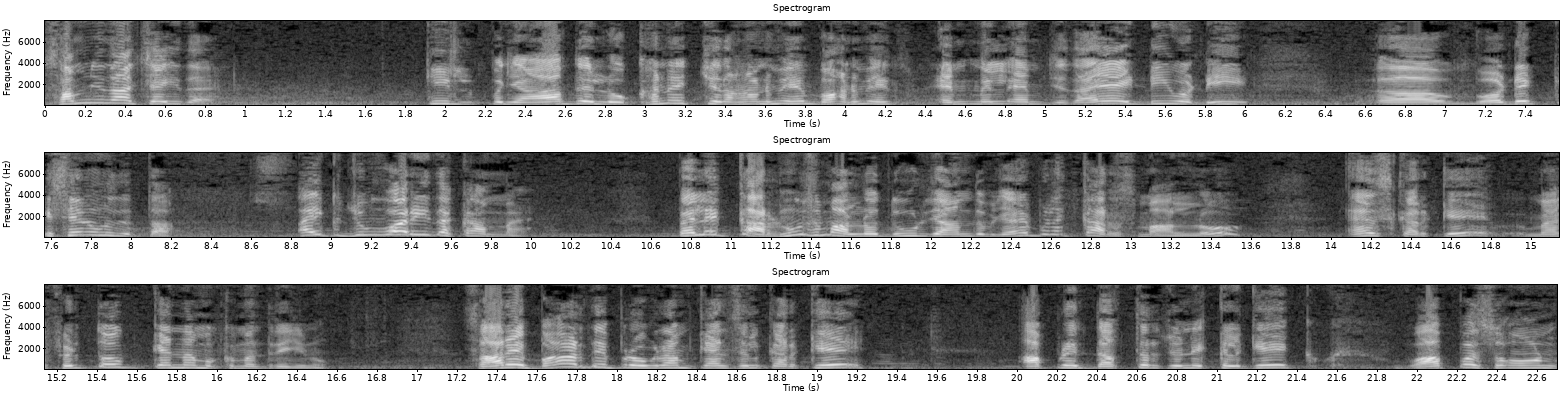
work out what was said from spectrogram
ਸਮਝਣਾ ਚਾਹੀਦਾ ਹੈ। ਕਿ ਪੰਜਾਬ ਦੇ ਲੋਕਾਂ ਨੇ 94 92 ਐਮਐਲਐਮ ਜਿਤਾਇਆ ਐਡੀ ਵੱਡੀ ਵਰਡਿਕ ਕਿਸੇ ਨੂੰ ਨਹੀਂ ਦਿੱਤਾ। ਆ ਇੱਕ ਜ਼ਿੰਮੇਵਾਰੀ ਦਾ ਕੰਮ ਹੈ। ਪਹਿਲੇ ਘਰ ਨੂੰ ਸੰਭਾਲੋ ਦੂਰ ਜਾਣ ਤੋਂ ਬਜਾਏ ਪਹਿਲੇ ਘਰ ਸੰਭਾਲ ਲਓ। ਇਸ ਕਰਕੇ ਮੈਂ ਫਿਰ ਤੋਂ ਕਹਿਣਾ ਮੁੱਖ ਮੰਤਰੀ ਜੀ ਨੂੰ ਸਾਰੇ ਬਾਹਰ ਦੇ ਪ੍ਰੋਗਰਾਮ ਕੈਨਸਲ ਕਰਕੇ ਆਪਣੇ ਦਫ਼ਤਰ ਚੋਂ ਨਿਕਲ ਕੇ ਵਾਪਸ ਆਉਣ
